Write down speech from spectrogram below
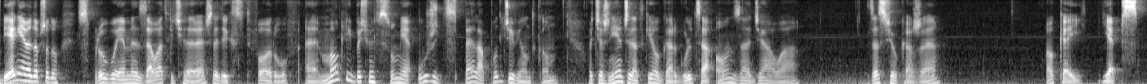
biegniemy do przodu, spróbujemy załatwić resztę tych stworów. E, moglibyśmy w sumie użyć spela pod dziewiątką, chociaż nie wiem, czy na takiego gargulca on zadziała. Zaraz się okaże. Okej, jeps.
